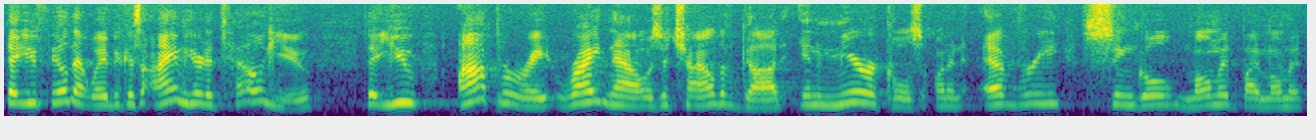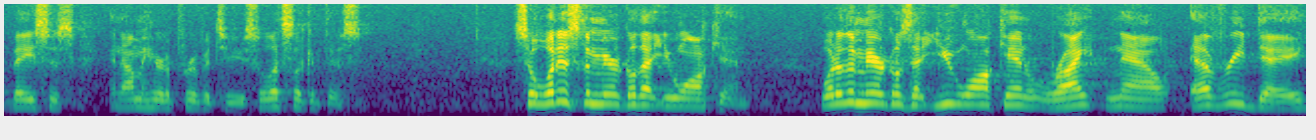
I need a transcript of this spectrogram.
that you feel that way because I am here to tell you that you operate right now as a child of God in miracles on an every single moment by moment basis, and I'm here to prove it to you. So let's look at this. So, what is the miracle that you walk in? What are the miracles that you walk in right now, every day,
